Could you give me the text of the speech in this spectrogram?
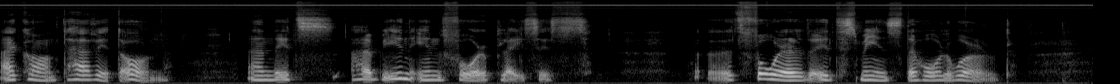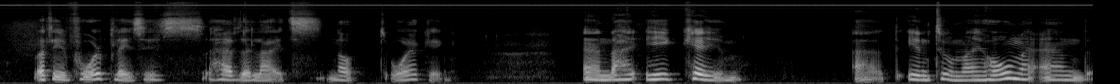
I can't have it on. And it's I've been in four places uh, four, it means the whole world. but in four places have the lights not working. And I, he came at, into my home and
